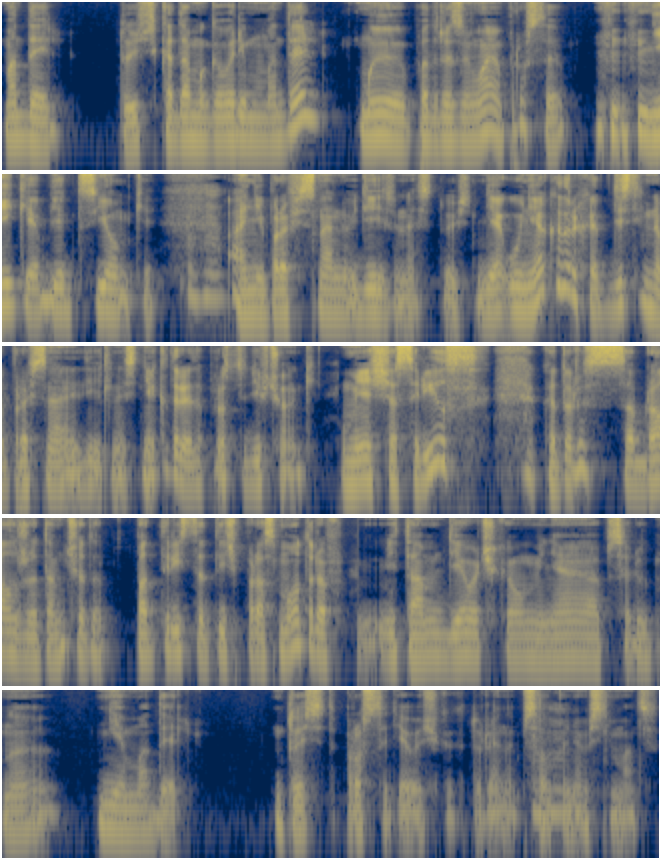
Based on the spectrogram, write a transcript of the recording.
модель. То есть, когда мы говорим модель, мы подразумеваем просто некий объект съемки, uh-huh. а не профессиональную деятельность. То есть не, у некоторых это действительно профессиональная деятельность, некоторые это просто девчонки. У меня сейчас рилс, который собрал уже там что-то по 300 тысяч просмотров, и там девочка у меня абсолютно не модель. Ну, то есть это просто девочка, которую я написал uh-huh. по нем сниматься.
